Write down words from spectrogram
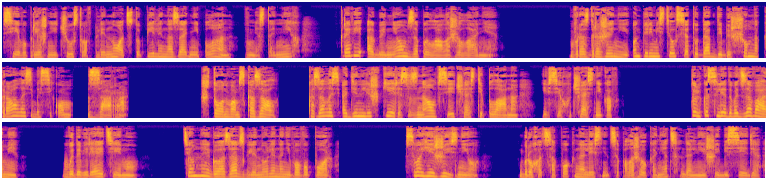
Все его прежние чувства в плену отступили на задний план. Вместо них в крови огнем запылало желание. В раздражении он переместился туда, где бесшумно кралась босиком Зара. «Что он вам сказал?» Казалось, один лишь Керес знал все части плана и всех участников. «Только следовать за вами!» «Вы доверяете ему?» Темные глаза взглянули на него в упор. «Своей жизнью!» Грохот сапог на лестнице положил конец дальнейшей беседе.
